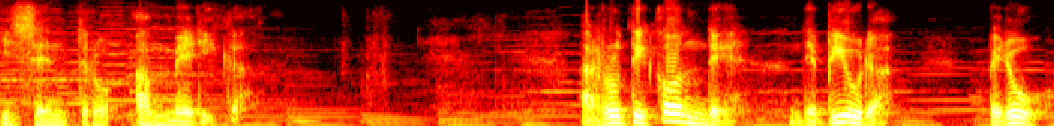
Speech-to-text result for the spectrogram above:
y Centroamérica. A Ruti Conde, de Piura, Perú.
